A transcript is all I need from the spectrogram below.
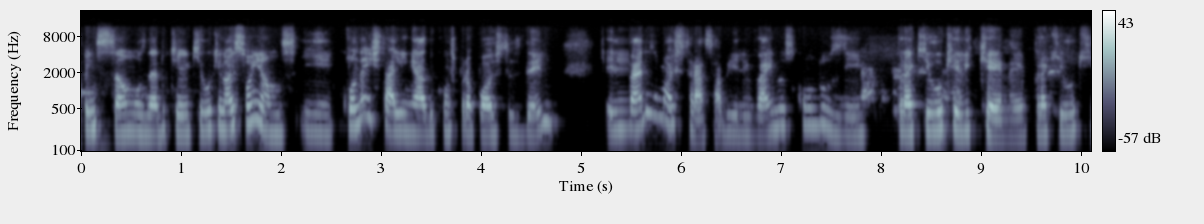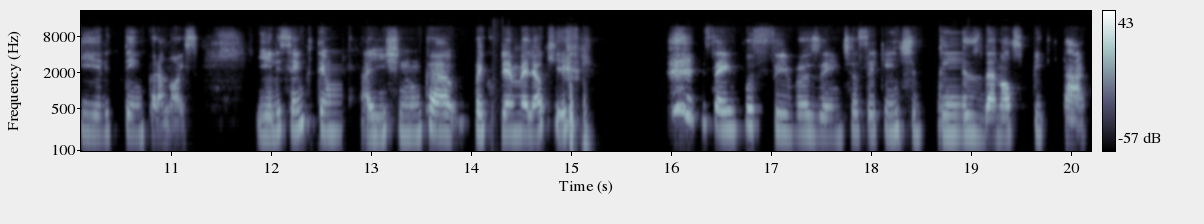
pensamos, né, do que aquilo que nós sonhamos. E quando a gente está alinhado com os propósitos dele, ele vai nos mostrar, sabe? Ele vai nos conduzir para aquilo que ele quer, né, para aquilo que ele tem para nós. E ele sempre tem um. A gente nunca vai colher melhor que ele. Isso é impossível, gente. Eu sei que a gente tem que dar nosso pitaco,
